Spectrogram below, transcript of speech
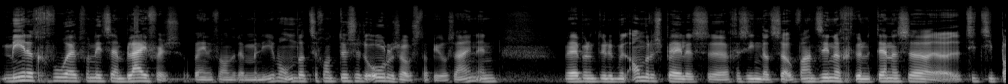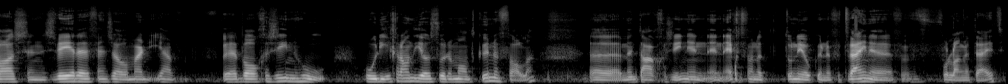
meer het gevoel hebt van dit zijn blijvers op een of andere manier. Want omdat ze gewoon tussen de oren zo stabiel zijn. En we hebben natuurlijk met andere spelers eh, gezien dat ze ook waanzinnig kunnen tennissen. Uh, Tsitsipas en Zverev en zo. Maar ja, we hebben al gezien hoe, hoe die grandioos door de mand kunnen vallen. eh, mentaal gezien. En, en echt van het toneel kunnen verdwijnen voor, lange tijd.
